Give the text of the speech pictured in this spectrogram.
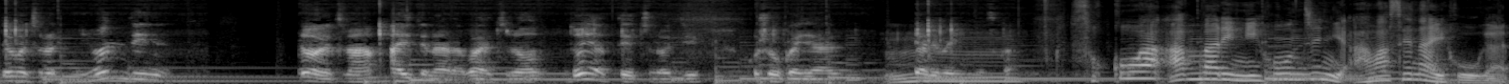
でもその日本人のその相手ならば、そのどうやってその自己紹介ややればいいんですか？そこはあんまり日本人に合わせない方が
